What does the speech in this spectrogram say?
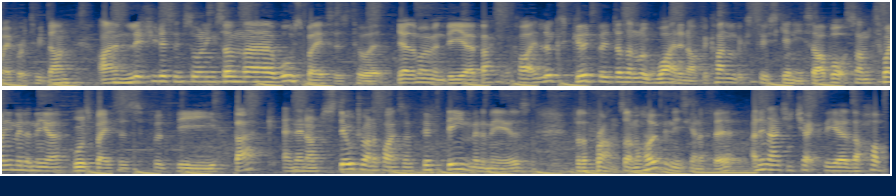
waiting for it to be done. I'm literally just installing some uh, wheel spacers to it. Yeah, at the moment the uh, back of the car, it looks good but it doesn't look wide enough. It kind of looks too skinny. So I bought some 20 millimeter wheel spacers for the back and then I'm still trying to find some 15 millimeters for the front. So I'm hoping these are gonna fit. I didn't actually check the, uh, the hub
